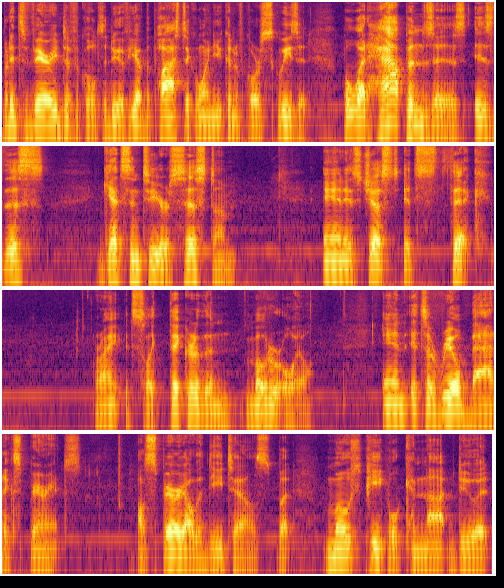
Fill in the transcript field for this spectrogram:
but it's very difficult to do. If you have the plastic one, you can of course squeeze it. But what happens is is this gets into your system and it's just it's thick. Right? It's like thicker than motor oil. And it's a real bad experience. I'll spare you all the details, but most people cannot do it.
